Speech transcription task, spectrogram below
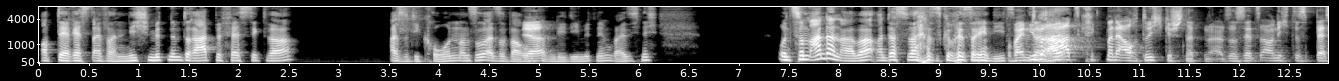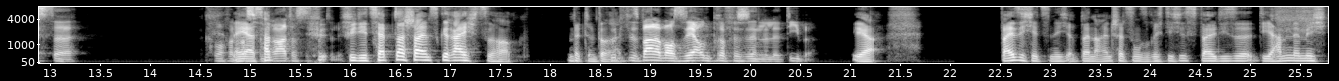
ob der Rest einfach nicht mit einem Draht befestigt war. Also die Kronen und so. Also warum ja. konnten die die mitnehmen, weiß ich nicht. Und zum anderen aber, und das war das größere Indiz. Wobei ein Draht kriegt man ja auch durchgeschnitten. Also ist jetzt auch nicht das Beste. Naja, es hat, Draht, für, für, die Zepter scheint es gereicht zu haben. Mit dem Draht. Gut, es waren aber auch sehr unprofessionelle Diebe. Ja. Weiß ich jetzt nicht, ob deine Einschätzung so richtig ist, weil diese, die haben nämlich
